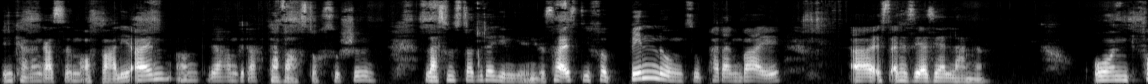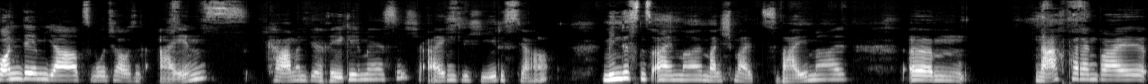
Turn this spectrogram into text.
in Karangasem auf Bali ein und wir haben gedacht, da war es doch so schön. Lass uns dort wieder hingehen. Das heißt, die Verbindung zu Padang Bai äh, ist eine sehr, sehr lange. Und von dem Jahr 2001 kamen wir regelmäßig, eigentlich jedes Jahr, mindestens einmal, manchmal zweimal, ähm, nach Padangbai,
